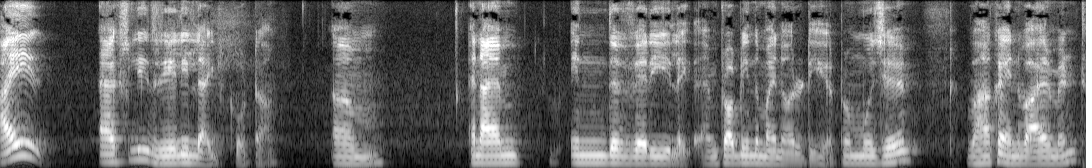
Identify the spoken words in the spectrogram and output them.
I actually really like Kota and I am in the very like I am probably in the minority पर मुझे वहाँ का एनवायरमेंट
